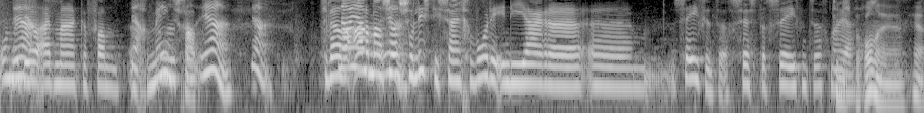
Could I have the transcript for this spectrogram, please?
onderdeel ja. uitmaken van een van gemeenschap. een- Ja, ja. Terwijl Nou we ja, allemaal zo solistisch zijn geworden in die jaren ehm 70, 60, 70. toen Nou is ja. het begonnen. Ja.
